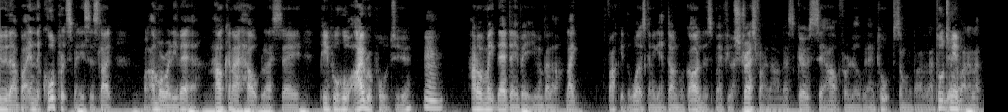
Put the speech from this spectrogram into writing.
do that but in the corporate space it's like well, i'm already there. How can i help let's say people who i report to? Mm. how do i make their day even better? Like fuck it the work's going to get done regardless but if you're stressed right now let's go sit out for a little bit and talk to someone about it. Like talk to me about it. Like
